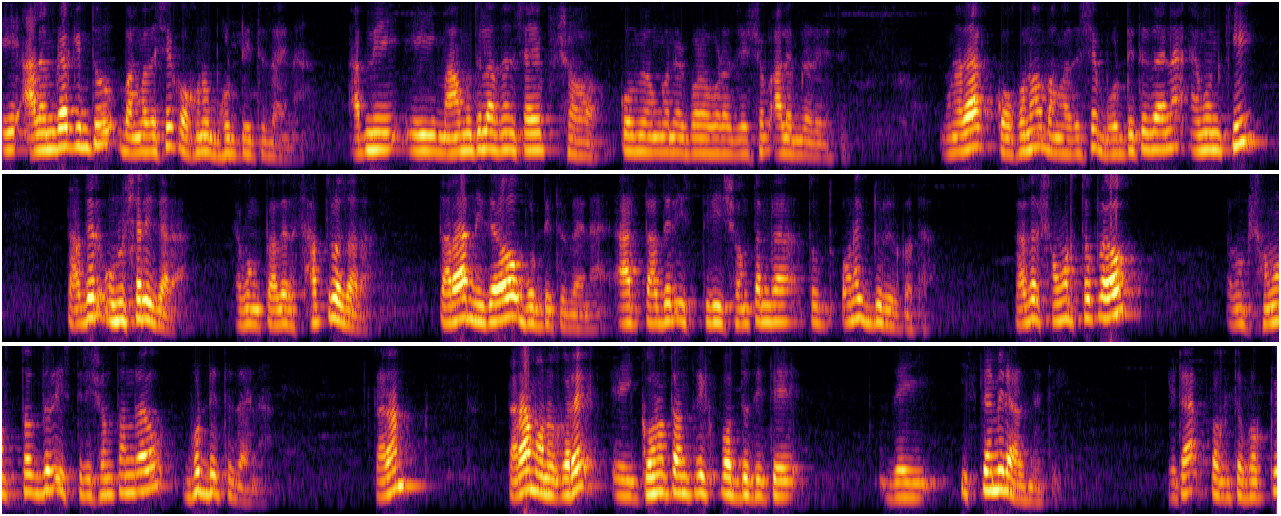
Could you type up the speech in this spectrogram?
এই আলেমরা কিন্তু বাংলাদেশে কখনো ভোট দিতে যায় না। আপনি এই মাহমুদুল হাসান সাহেব সহ কৌমি অঙ্গনের বড় বড় যেসব আলেমরা রয়েছে, ওনারা কখনো বাংলাদেশে ভোট দিতে যায় না। এমনকি তাদের অনুসারী যারা এবং তাদের ছাত্র যারা, তারা নিজেরাও ভোট দিতে যায় না। আর তাদের স্ত্রী সন্তানরা তো অনেক দূরের কথা। তাদের সমর্থকরাও এবং সমর্থকদের স্ত্রী সন্তানরাও ভোট দিতে যায় না। কারণ তারা মনে করে এই গণতান্ত্রিক পদ্ধতিতে যেই ইসলামী রাজনীতি, এটা প্রকৃতপক্ষে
